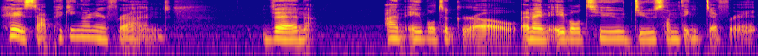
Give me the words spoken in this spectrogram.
hey, stop picking on your friend, then I'm able to grow and I'm able to do something different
